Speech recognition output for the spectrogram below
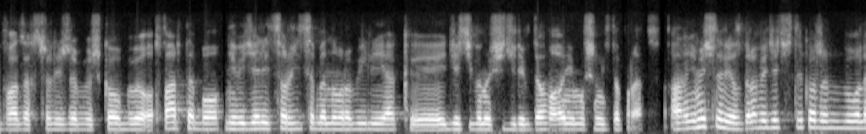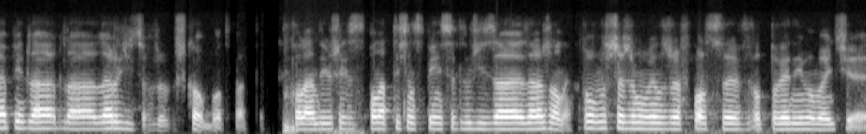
władze chcieli, żeby szkoły były otwarte, bo nie wiedzieli, co rodzice będą robili, jak y, dzieci będą siedzieli w domu, a oni muszą iść do pracy. Ale nie myśleli o zdrowiu dzieci, tylko żeby było lepiej dla, dla, dla rodziców, żeby szkoły były otwarte. W Holandii już jest ponad 1500 ludzi zarażonych. Powiem szczerze mówiąc, że w Polsce w odpowiednim momencie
